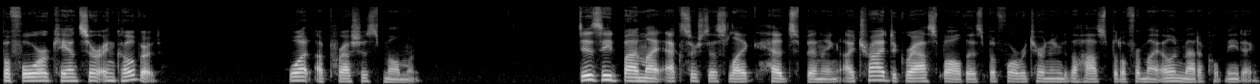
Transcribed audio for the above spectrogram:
before cancer and COVID. What a precious moment. Dizzied by my exorcist like head spinning, I tried to grasp all this before returning to the hospital for my own medical meeting.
